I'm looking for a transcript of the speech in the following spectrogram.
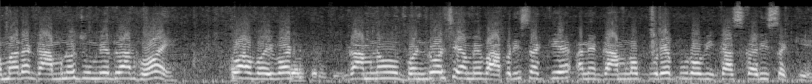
અમારા ગામનો જ ઉમેદવાર હોય તો આ વહીવટ ગામનો ભંડોળ છે અમે વાપરી શકીએ અને ગામનો પૂરેપૂરો વિકાસ કરી શકીએ.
